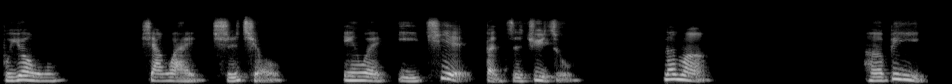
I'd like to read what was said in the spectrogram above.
不用向外持求，因为一切本自具足。那么，何必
